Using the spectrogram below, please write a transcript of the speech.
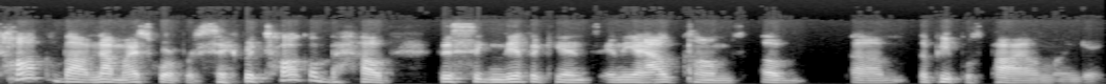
Talk about not my score per se, but talk about the significance and the outcomes of um, the People's Pie online game.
